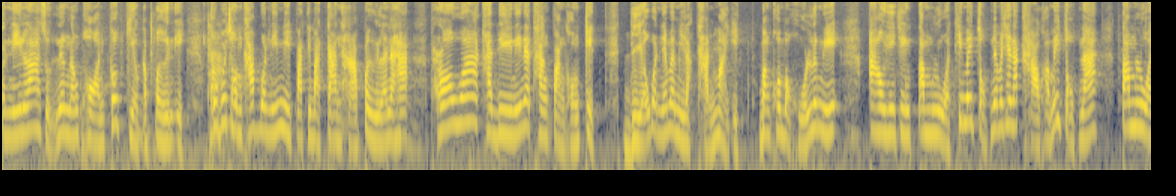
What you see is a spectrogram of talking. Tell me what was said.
วันนี้ล่าสุดเรื่องน้องพรก็เกี่ยวกับปืนอีกค่ะคุณผู้ชมครับวันนี้มีปฏิบัติการหาปืนแล้วนะฮะ เพราะว่าคดีนี้เนี่ยทางฝั่งของกิจ เดี๋ยววันนี้มันมีหลักฐานใหม่อีก บางคนบอกโหเรื่องนี้ เอาจริง ๆตำรวจที่ไม่จบเนี่ยไม่ใช่นักข่าวเขาไม่จบนะตำรวจ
